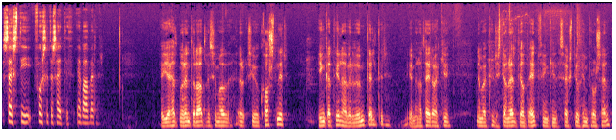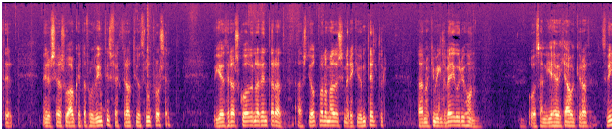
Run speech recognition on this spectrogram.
sest í fórsættasætið ef að verður? Ég held nú reyndar að allir sem að er, séu kostnir hinga til að verða umdeldir. Ég menna þeir hafa ekki nema Kristján Eldjátt 1 fengið 65% er meira að segja svo að frú Vigdís fekk 33% og ég þeirra skoðunar reyndar að, að stjórnmálamæður sem er ekki umdeildur það er nú ekki mikil veigur í honum. Og þannig ég hef ekki áhugjur af því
